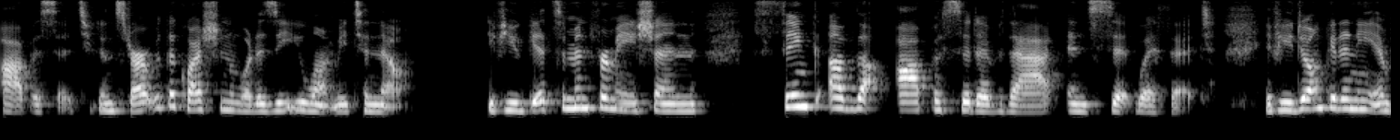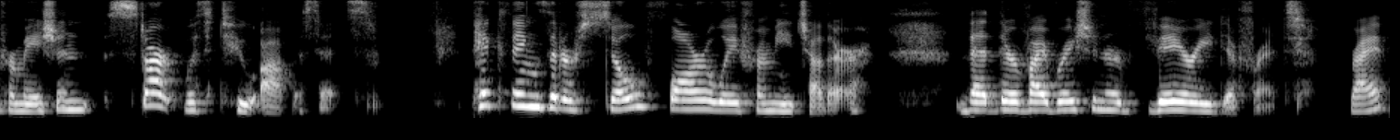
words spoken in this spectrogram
opposites. You can start with the question, What is it you want me to know? If you get some information, think of the opposite of that and sit with it. If you don't get any information, start with two opposites. Pick things that are so far away from each other that their vibration are very different, right?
